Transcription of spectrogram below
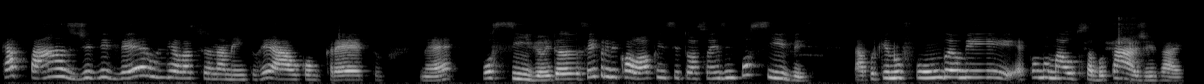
capaz de viver um relacionamento real, concreto, né? Possível. Então eu sempre me coloco em situações impossíveis, tá? Porque no fundo eu me é como uma autossabotagem, vai.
